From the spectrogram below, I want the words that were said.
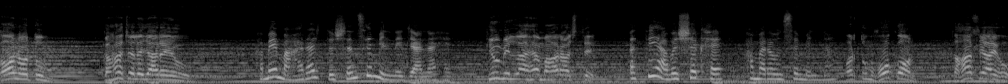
कौन हो तुम? कहाँ चले जा रहे हो? हमें महाराज दुष्यंत से मिलने जाना है। क्यों मिलना है महाराज से? अति आवश्यक है हमारा उनसे मिलना। और तुम हो कौन? कहाँ से आए हो?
